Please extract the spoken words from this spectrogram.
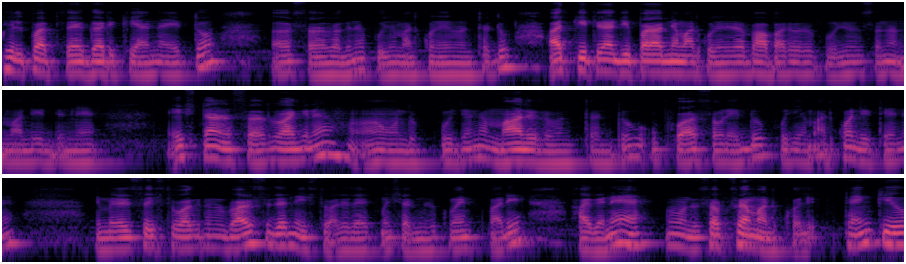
ಬಿಲ್ಪತ್ರೆ, ಗರಿಕೆಯನ್ನು ಇಟ್ಟು ಸರಳವಾಗಿ ಪೂಜೆ ಮಾಡ್ಕೊಂಡಿರುವಂಥದ್ದು. ಅಕ್ಕಿ ಹಿಟ್ಟಿನ ದೀಪಾರಾಧನೆ ಮಾಡ್ಕೊಂಡಿದ್ದಾರೆ ಬಾಬಾರವರ ಪೂಜೆ ಸಹ ನಾನು ಮಾಡಿದ್ದೇನೆ. ಇಷ್ಟು ಸರಳವಾಗಿಯೇ ಒಂದು ಪೂಜೆನ ಮಾಡಿರುವಂಥದ್ದು ಉಪವಾಸವನ್ನು ಇದ್ದು ಪೂಜೆ ಮಾಡ್ಕೊಂಡಿದ್ದೇನೆ. ನಿಮ್ಮೆಲ್ಲರೂ ಸಹ ಇಷ್ಟವಾಗಿ ನಾನು ಭಾವಿಸಿದ್ದೇನೆ ಇಷ್ಟವಾಗಿದೆ ಲೈಕ್ ಮಾಡಿ ಶೇರ್ ಮಾಡಿ ಕಮೆಂಟ್ ಮಾಡಿ ಹಾಗೆಯೇ ಒಂದು ಸಬ್ಸ್ಕ್ರೈಬ್ ಮಾಡ್ಕೊಳ್ಳಿ. ಥ್ಯಾಂಕ್ ಯು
